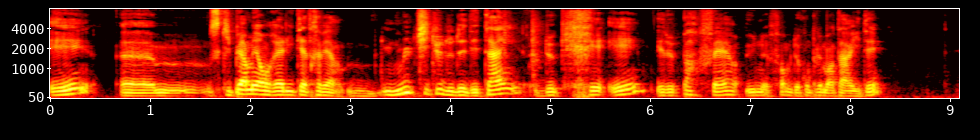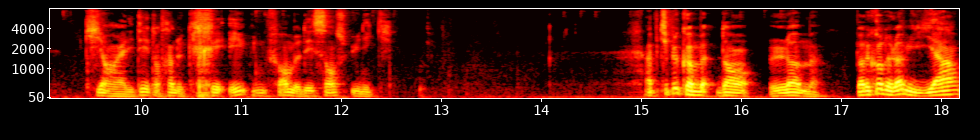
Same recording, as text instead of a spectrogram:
et euh, ce qui permet en réalité à travers une multitude de détails de créer et de parfaire une forme de complémentarité qui en réalité est en train de créer une forme d'essence unique. Un petit peu comme dans l'homme. Dans le corps de l'homme, il y a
